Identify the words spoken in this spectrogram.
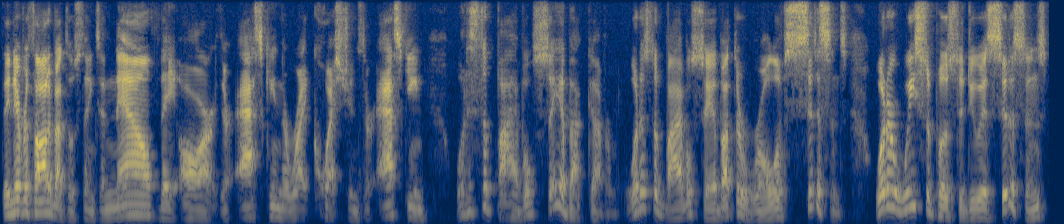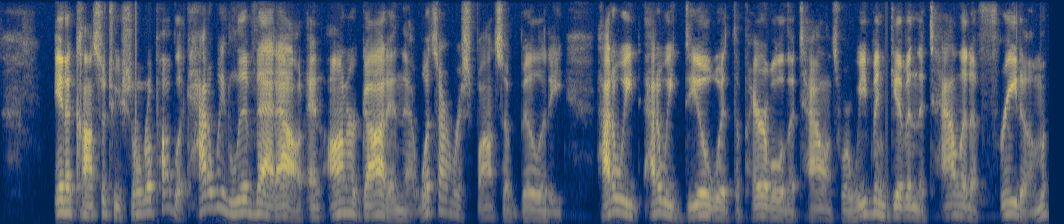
They never thought about those things and now they are. They're asking the right questions. They're asking what does the Bible say about government? What does the Bible say about the role of citizens? What are we supposed to do as citizens in a constitutional republic? How do we live that out and honor God in that? What's our responsibility? How do we how do we deal with the parable of the talents where we've been given the talent of freedom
